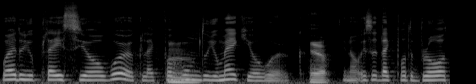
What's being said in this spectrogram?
where do you place your work, like for whom Mm. do you make your work? yeah. You know, is it like for the broad,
